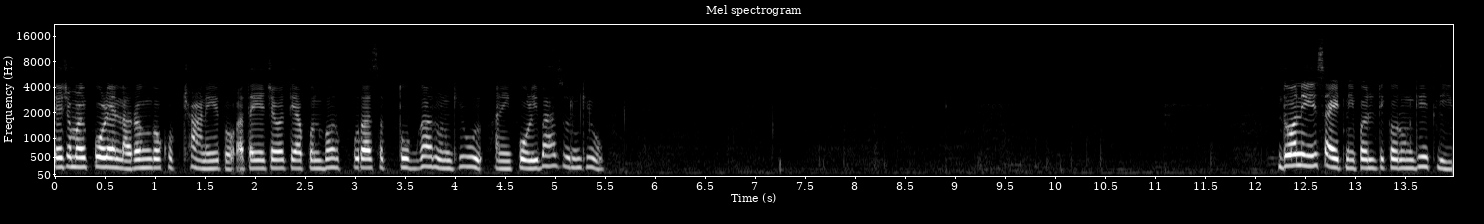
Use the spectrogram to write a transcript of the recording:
त्याच्यामुळे पोळ्यांना रंग खूप छान येतो. आता याच्यावरती आपण भरपूर असं तूप घालून घेऊ आणि पोळी भाजून घेऊ. दोन्ही साईडनी पलटी करून घेतली.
